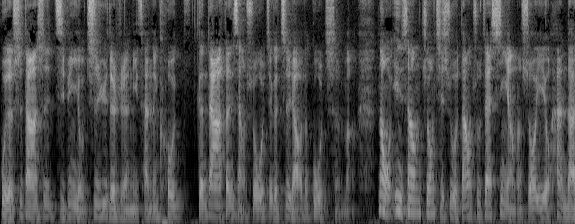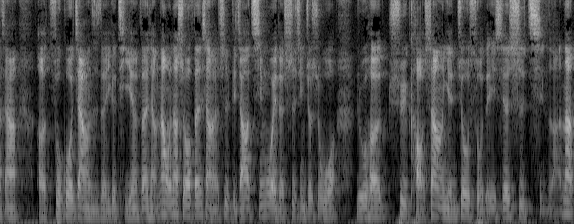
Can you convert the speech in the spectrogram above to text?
或者是当然是疾病有治愈的人，你才能够跟大家分享说我这个治疗的过程嘛。那我印象中，其实我当初在信仰的时候，也有和大家呃做过这样子的一个体验分享。那我那时候分享的是比较轻微的事情，就是我如何去考上研究所的一些事情啦。那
